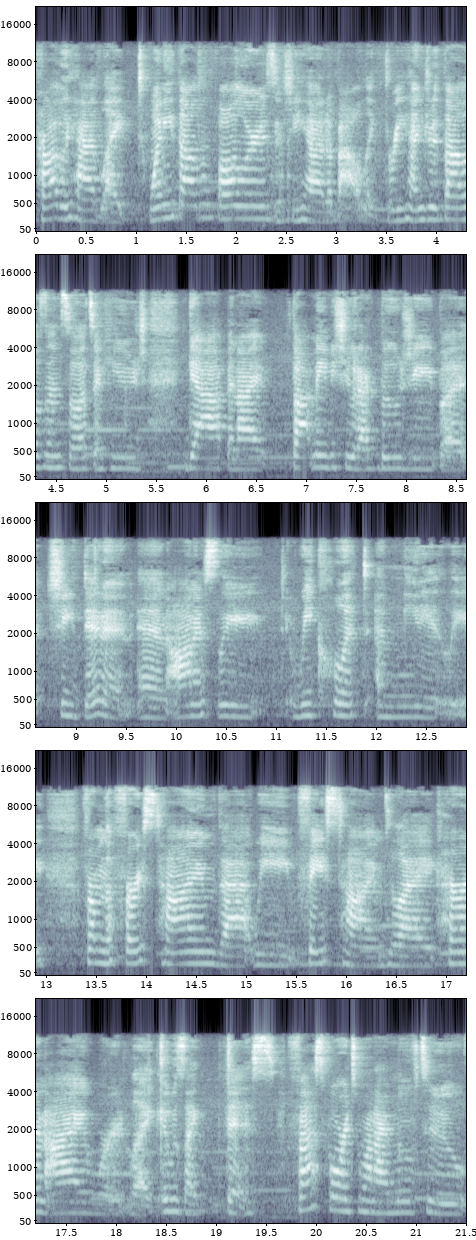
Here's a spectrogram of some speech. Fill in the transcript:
probably had like 20,000 followers and she had about like 300,000 so that's a huge gap. And I thought maybe she would act bougie but she didn't. And honestly we clicked immediately. From the first time that we FaceTimed like her and I were like it was like this. Fast forward to when I moved to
